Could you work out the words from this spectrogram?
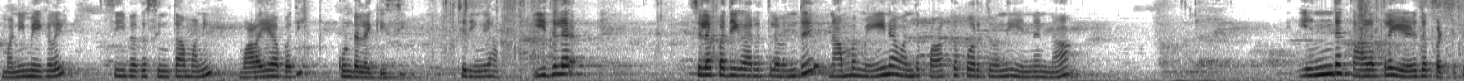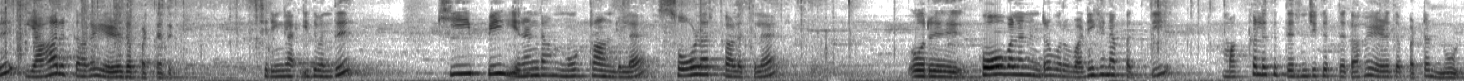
மணிமேகலை சீவக சிந்தாமணி வளையாபதி குண்டலகேசி. சரிங்களா? இதில் சிலப்பதிகாரத்தில் வந்து நம்ம மெயினாக வந்து பார்க்க போகிறது வந்து என்னென்னா எந்த காலத்தில் எழுதப்பட்டது யாருக்காக எழுதப்பட்டது? சரிங்களா? இது வந்து கிபி இரண்டாம் நூற்றாண்டில் சோழர் காலத்தில் ஒரு கோவலன் என்ற ஒரு வணிகனை பற்றி மக்களுக்கு தெரிஞ்சுக்கிறதுக்காக எழுதப்பட்ட நூல்.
